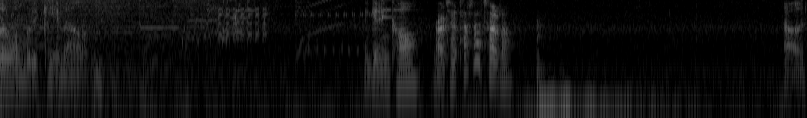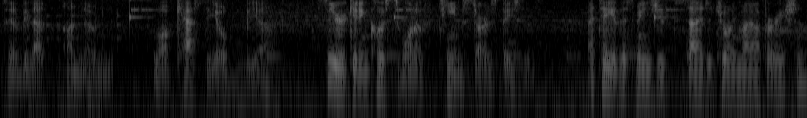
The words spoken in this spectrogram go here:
other one would have came out. Am I getting call? Oh, it's gonna be that unknown, well, Cassiopeia. So you're getting close to one of Team Star's bases. I take it this means you've decided to join my operation?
